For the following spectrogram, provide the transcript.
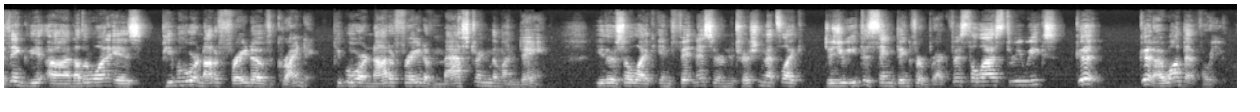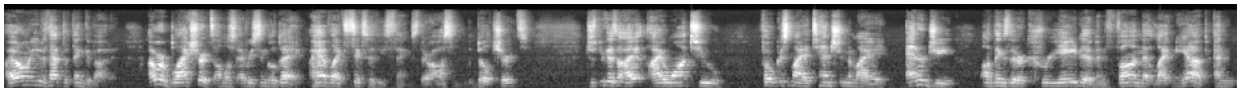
I think the uh, another one is people who are not afraid of grinding. People who are not afraid of mastering the mundane. Either so like in fitness or nutrition, that's like, did you eat the same thing for breakfast the last three weeks? Good, good. I want that for you. I don't want you to have to think about it. I wear black shirts almost every single day. I have like six of these things. They're awesome. The built shirts. Just because I, I want to focus my attention and my energy on things that are creative and fun that light me up. And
